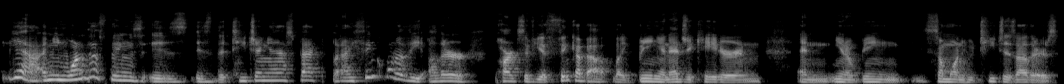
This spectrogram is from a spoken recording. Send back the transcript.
yeah, I mean, one of the things is is the teaching aspect, but I think one of the other parts, if you think about like being an educator and and you know being someone who teaches others,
